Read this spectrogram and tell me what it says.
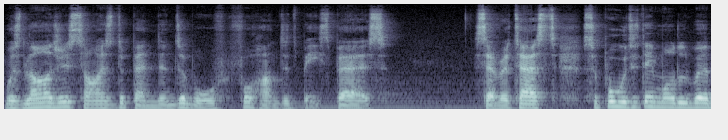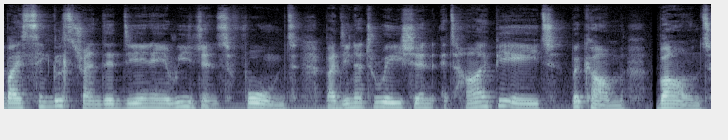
was largely size dependent above 400 base pairs. Several tests supported a model whereby single stranded DNA regions formed by denaturation at high pH become bound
